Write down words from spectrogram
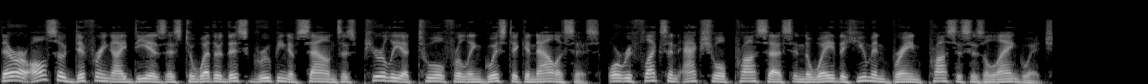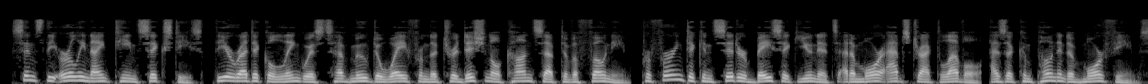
There are also differing ideas as to whether this grouping of sounds is purely a tool for linguistic analysis, or reflects an actual process in the way the human brain processes a language. Since the early 1960s, theoretical linguists have moved away from the traditional concept of a phoneme, preferring to consider basic units at a more abstract level, as a component of morphemes.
